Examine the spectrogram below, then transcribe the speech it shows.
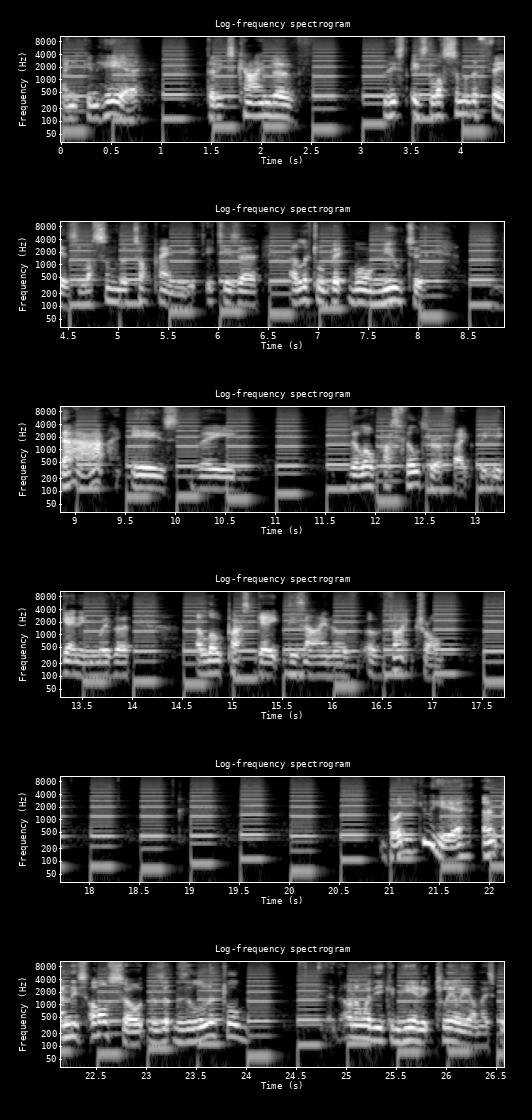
and you can hear that it's kind of it's, it's lost some of the fizz, lost some of the top end. it, it is a, a little bit more muted. That is the the low pass filter effect that you're getting with a, a low pass gate design of, of Vactrol. You can hear, and, and it's also there's a, there's a little I don't know whether you can hear it clearly on this, but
